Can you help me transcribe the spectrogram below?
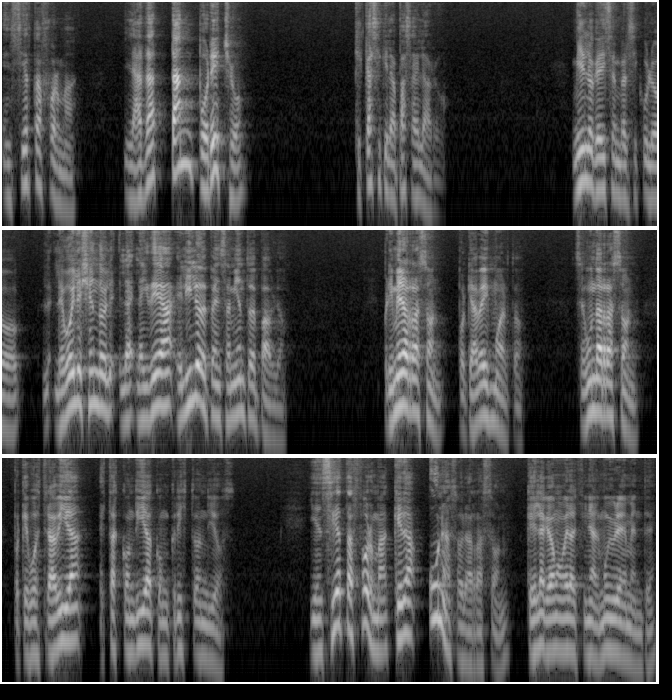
en cierta forma, la da tan por hecho que casi que la pasa de largo. Miren lo que dice en versículo. Le voy leyendo la, idea, el hilo de pensamiento de Pablo. Primera razón, porque habéis muerto. Segunda razón, porque vuestra vida está escondida con Cristo en Dios. Y en cierta forma queda una sola razón, que es la que vamos a ver al final, muy brevemente.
